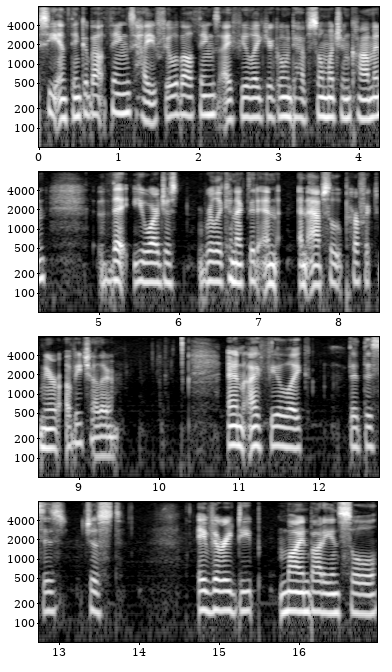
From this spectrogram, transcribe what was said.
see and think about things, how you feel about things. I feel like you're going to have so much in common that you are just really connected and an absolute perfect mirror of each other. And I feel like that this is just a very deep mind, body, and soul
